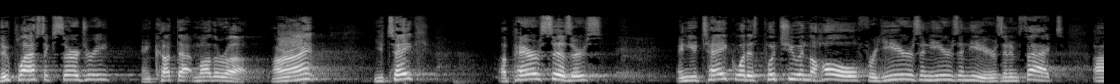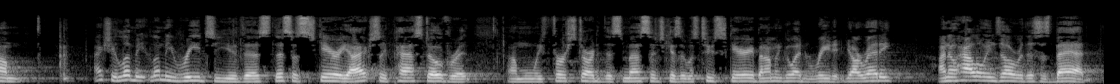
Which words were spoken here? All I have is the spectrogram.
Do plastic surgery and cut that mother up. All right? You take a pair of scissors and you take what has put you in the hole for years and years and years. And in fact, um, actually, let me let me read to you this. This is scary. I actually passed over it um, when we first started this message because it was too scary. But I'm going to go ahead and read it. Y'all ready? I know Halloween's over. This is bad.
